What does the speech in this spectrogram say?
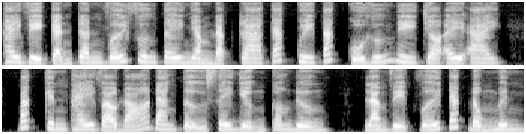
Thay vì cạnh tranh với phương Tây nhằm đặt ra các quy tắc của hướng đi cho AI, Bắc Kinh thay vào đó đang tự xây dựng con đường, làm việc với các đồng minh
